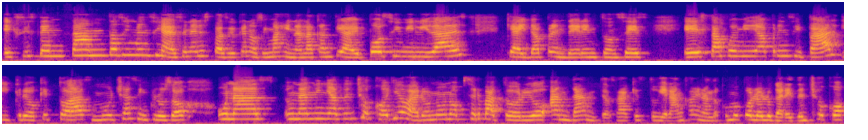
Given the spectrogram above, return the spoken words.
existen tantas inmensidades en el espacio que no se imaginan la cantidad de posibilidades que hay de aprender. Entonces, esta fue mi idea principal y creo que todas, muchas, incluso unas, unas niñas del Chocó llevaron un observatorio andante, o sea, que estuvieran caminando como por los lugares del Chocó.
